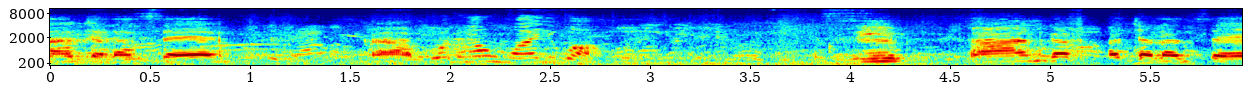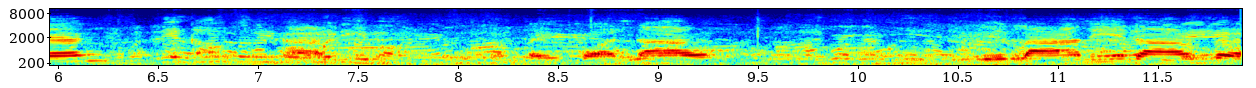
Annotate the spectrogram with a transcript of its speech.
ดาวจรัสแสงครับคนห้องหัวอยู่บ่สิบผ่านครับดาวจรัสแสงเรียกห้องก็มีบ่ไม่ดีบ่ไปก่อนดาว เวลานี้ดาวก็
